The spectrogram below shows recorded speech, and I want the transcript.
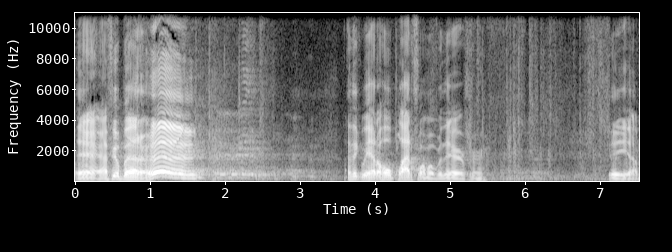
There, I feel better. Hey! I think we had a whole platform over there for. Hey, uh,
